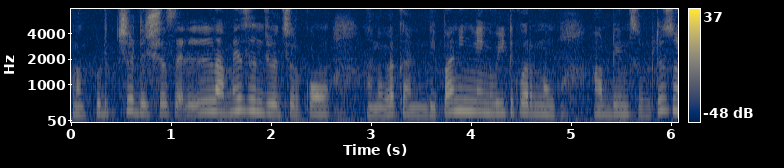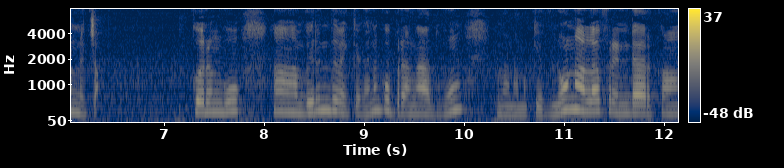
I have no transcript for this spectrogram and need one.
உனக்கு பிடிச்ச டிஷ்ஷஸ் எல்லாமே செஞ்சு வச்சுருக்கோம். அதனால் கண்டிப்பாக நீங்கள் எங்கள் வீட்டுக்கு வரணும் அப்படின்னு சொல்லிட்டு சொன்னிச்சான் குரங்கும் விருந்து வைக்க தானே கூப்பிட்றாங்க. அதுவும் இவன் நமக்கு எவ்வளோ நாளாக ஃப்ரெண்டாக இருக்கான்.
